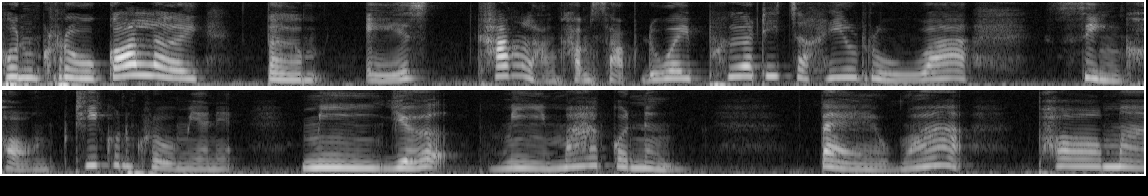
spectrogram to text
คุณครูก็เลยเติม s ข้างหลังคำศัพท์ด้วยเพื่อที่จะให้รู้ว่าสิ่งของที่คุณครูมีเนี่ยมีเยอะมีมากกว่าหนึ่ง แต่ว่าพอมา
